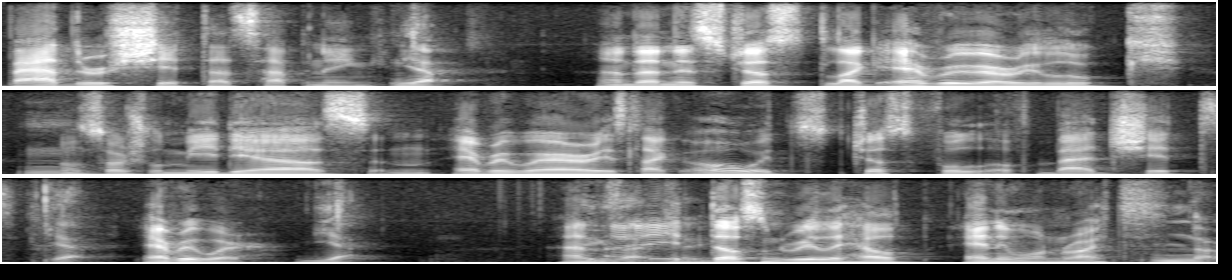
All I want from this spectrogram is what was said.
badder shit that's happening, yep, and then it's just like everywhere you look Mm. on social medias and everywhere, it's like oh, it's just full of bad shit Yeah. everywhere, yeah, and Exactly. it doesn't really help anyone, right? no,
